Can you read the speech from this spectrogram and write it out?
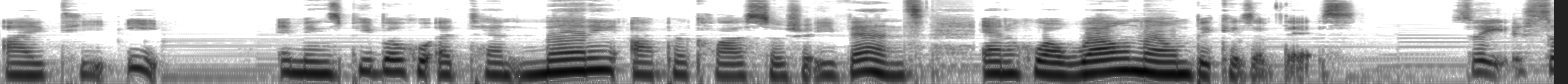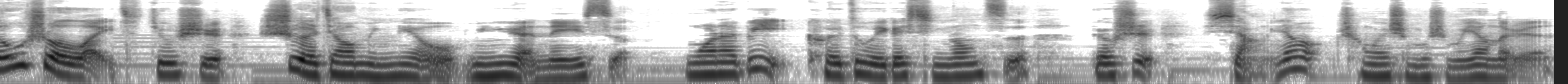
ite。It means people who attend many upper class social events and who are well known because of this. 所以 socialite 就是社交名流、名媛的意思。wanna be 可以作为一个形容词，表示想要成为什么什么样的人。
